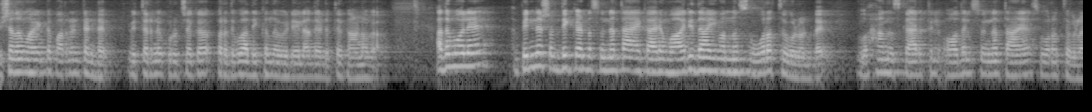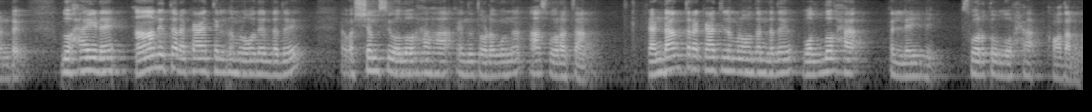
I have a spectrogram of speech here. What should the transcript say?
വിശദമായിട്ട് പറഞ്ഞിട്ടുണ്ട്. വിത്തറിനെ കുറിച്ചൊക്കെ പ്രതിപാദിക്കുന്ന വീഡിയോയിൽ അതെടുത്ത് കാണുക. അതുപോലെ പിന്നെ ശ്രദ്ധിക്കേണ്ട സുന്നത്തായ കാര്യം വാരിതായി വന്ന സൂറത്തുകളുണ്ട്. ദുഹാ നിസ്കാരത്തിൽ ഓതൽ സുന്നത്തായ സൂറത്തുകളുണ്ട്. ദുഹയുടെ ആദ്യത്തെ റക്കായത്തിൽ നമ്മൾ ഓതേണ്ടത് വശംസി വദുഹ എന്ന് തുടങ്ങുന്ന ആ സൂറത്താണ്. രണ്ടാമത്തെ റക്കായത്തിൽ നമ്മൾ ഓതേണ്ടത് വല്ലുഹ അല്ലൈലി സൂറത്ത് ലുഹ ഓതണം.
